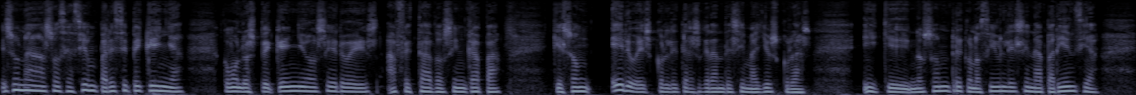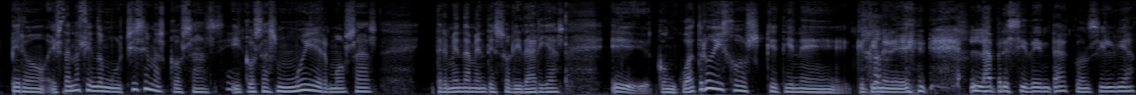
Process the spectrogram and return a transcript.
Es una asociación, parece pequeña, como los pequeños héroes afectados sin capa, que son héroes con letras grandes y mayúsculas y que no son reconocibles en apariencia, pero están haciendo muchísimas cosas y cosas muy hermosas tremendamente solidarias, eh, con cuatro hijos que tiene, que tiene la presidenta, con Silvia.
